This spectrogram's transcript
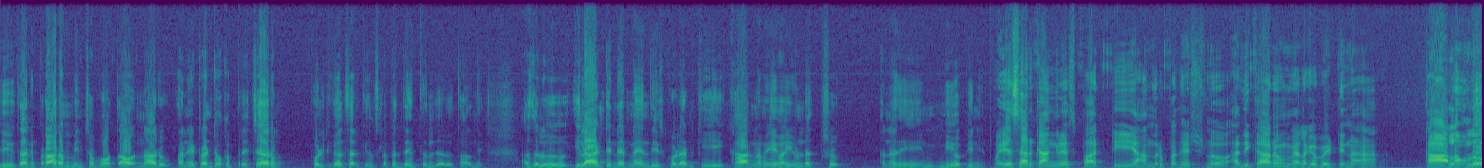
జీవితాన్ని ప్రారంభించబోతా ఉన్నారు అనేటువంటి ఒక ప్రచారం పొలిటికల్ సర్కిల్స్లో పెద్ద ఎత్తున జరుగుతోంది. అసలు ఇలాంటి నిర్ణయం తీసుకోవడానికి కారణం ఏమై ఉండొచ్చు అన్నది మీ ఒపీనియన్. వైఎస్ఆర్ కాంగ్రెస్ పార్టీ ఆంధ్రప్రదేశ్లో అధికారం వెలగబెట్టిన కాలంలో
